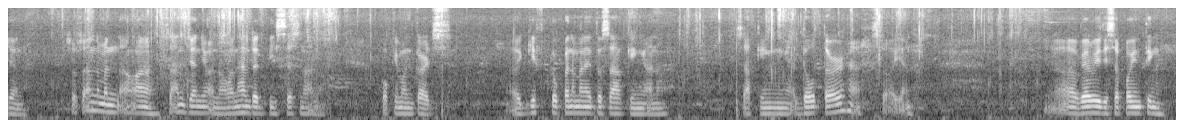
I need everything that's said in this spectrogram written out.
Yan. So saan naman ah, saan diyan yung ano 100 pieces na ano Pokemon cards. Ah, gift ko pa naman ito sa aking ano sa aking daughter. So ayan. Ah, very disappointing.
